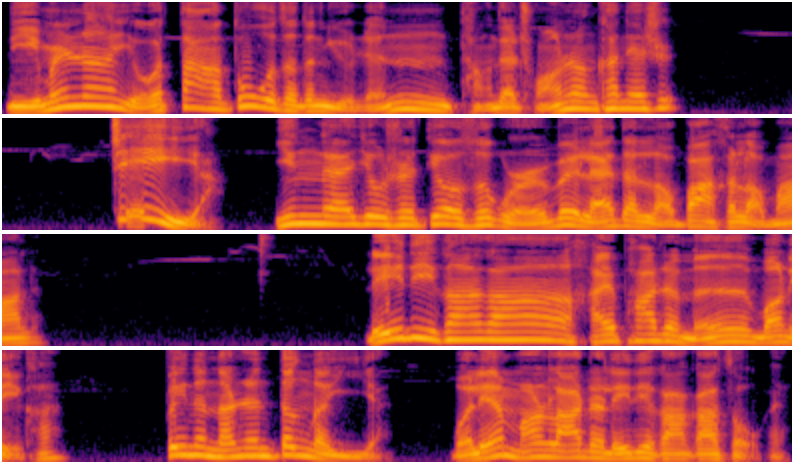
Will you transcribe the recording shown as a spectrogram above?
里面呢有个大肚子的女人躺在床上看电视。这呀，应该就是吊死鬼未来的老爸和老妈了。雷迪嘎嘎还趴着门往里看，被那男人瞪了一眼，我连忙拉着雷迪嘎嘎走开。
